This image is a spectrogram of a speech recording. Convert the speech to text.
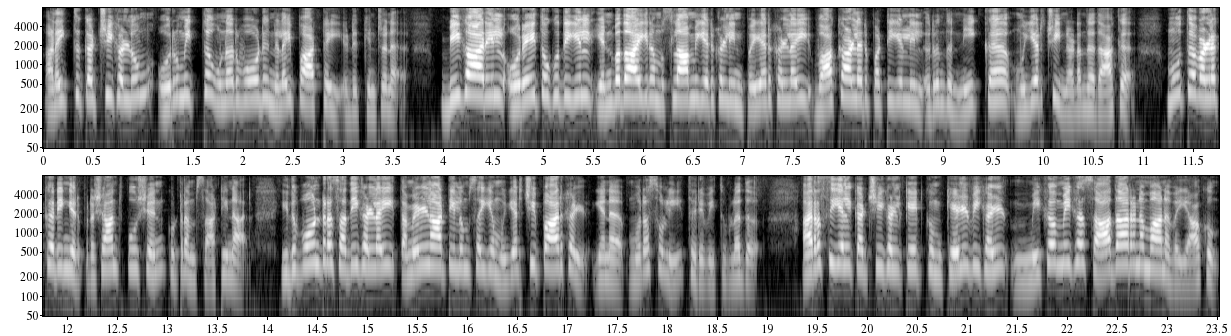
அனைத்து கட்சிகளும் ஒருமித்த உணர்வோடு நிலைப்பாட்டை எடுக்கின்றன. பீகாரில் ஒரே தொகுதியில் எண்பதாயிரம் இஸ்லாமியர்களின் பெயர்களை வாக்காளர் பட்டியலில் இருந்து நீக்க முயற்சி நடந்ததாக மூத்த வழக்கறிஞர் பிரசாந்த் பூஷன் குற்றம் சாட்டினார். இதுபோன்ற சதிகளை தமிழ்நாட்டிலும் செய்ய முயற்சிப்பார்கள் என முரசொலி தெரிவித்துள்ளது. அரசியல் கட்சிகள் கேட்கும் கேள்விகள் மிக மிக சாதாரணமானவையாகும்.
